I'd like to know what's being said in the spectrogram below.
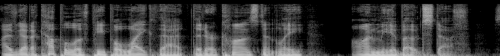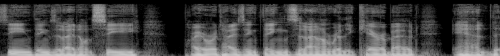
I've got a couple of people like that that are constantly on me about stuff, seeing things that I don't see, prioritizing things that I don't really care about, and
